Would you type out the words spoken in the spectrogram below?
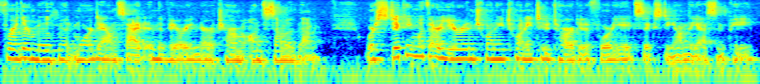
further movement more downside in the very near term on some of them. We're sticking with our year-end 2022 target of 4860 on the S&P.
